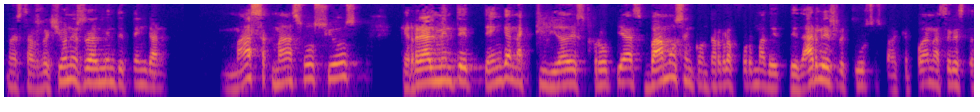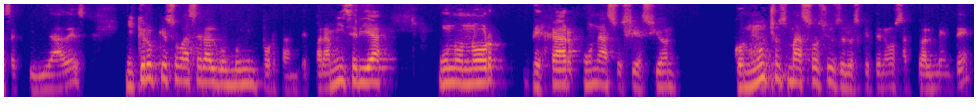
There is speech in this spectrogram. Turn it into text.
nuestras regiones realmente tengan más, más socios, que realmente tengan actividades propias, vamos a encontrar la forma de, darles recursos para que puedan hacer estas actividades y creo que eso va a ser algo muy importante. Para mí sería un honor dejar una asociación con muchos más socios de los que tenemos actualmente,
